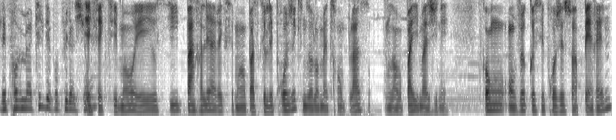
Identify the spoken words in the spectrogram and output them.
Les problématiques des populations. Effectivement, et aussi parler avec ces mamans, parce que les projets que nous allons mettre en place, nous n'avons pas imaginé. Quand on veut que ces projets soient pérennes,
